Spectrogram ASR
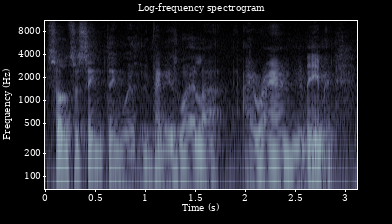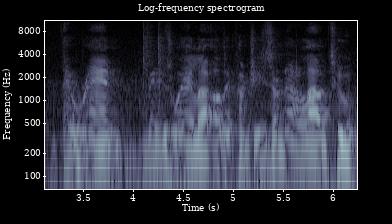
So it's the same thing with Venezuela, Iran, you name it. Iran, Venezuela, other countries are not allowed to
